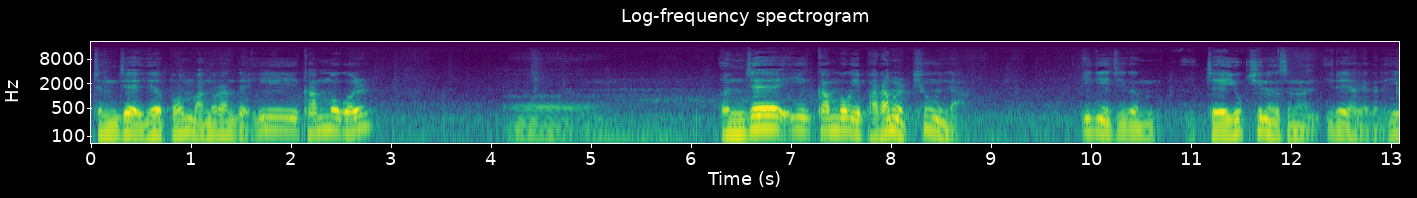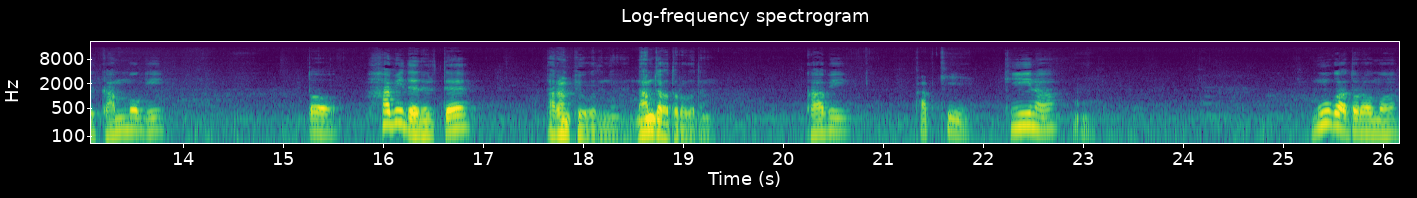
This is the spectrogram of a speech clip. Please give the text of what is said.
정제 여본 마누라인데 이 간목을 어, 언제 이 간목이 바람을 피우느냐 이게 지금 제 육신에서는 이래 이야기하거든요. 이 간목이 또 합이 될때 바람 피우거든요. 남자가 들어오거든. 갑이 갑기. 기나 무가 들어오면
